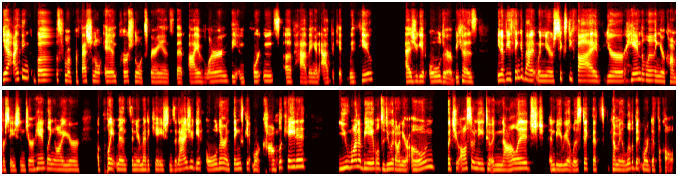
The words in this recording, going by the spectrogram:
Yeah, I think both from a professional and personal experience that I have learned the importance of having an advocate with you as you get older, because you know, if you think about it, when you're 65, you're handling your conversations, you're handling all your appointments and your medications. And as you get older and things get more complicated, you want to be able to do it on your own, but you also need to acknowledge and be realistic that's becoming a little bit more difficult.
